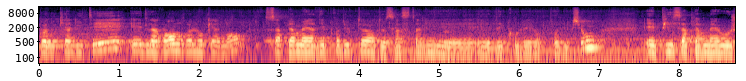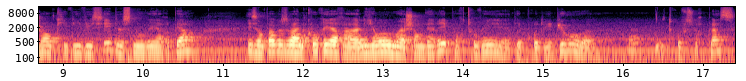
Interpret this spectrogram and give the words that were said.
bonne qualité et de la vendre localement. Ça permet à des producteurs de s'installer et, d'écouler leur production. Et puis ça permet aux gens qui vivent ici de se nourrir bien. Ils n'ont pas besoin de courir à Lyon ou à Chambéry pour trouver des produits bio. Euh, Ils trouvent sur place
